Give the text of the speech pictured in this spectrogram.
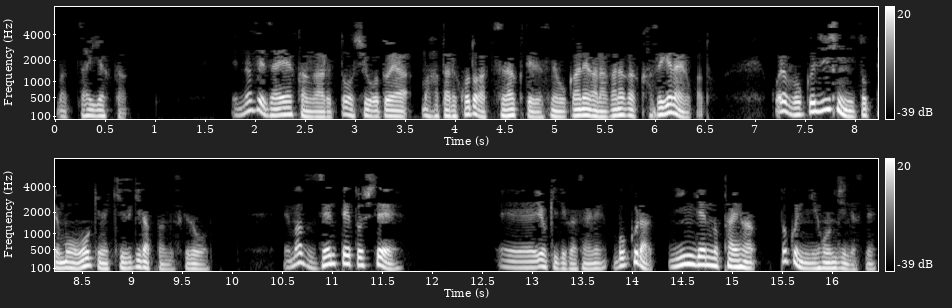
まあ、罪悪感。なぜ罪悪感があると仕事や、まあ、働くことが辛くてですね、お金がなかなか稼げないのかと。これは僕自身にとっても大きな気づきだったんですけど、えまず前提として、えーよく聞いてくださいね。僕ら人間の大半、特に日本人ですね。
